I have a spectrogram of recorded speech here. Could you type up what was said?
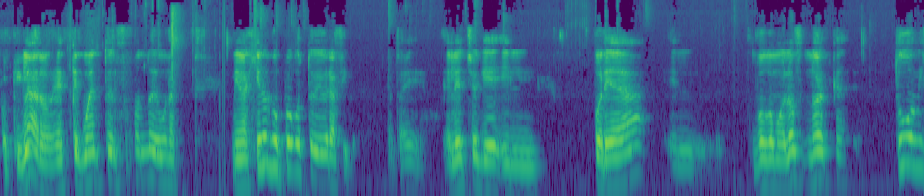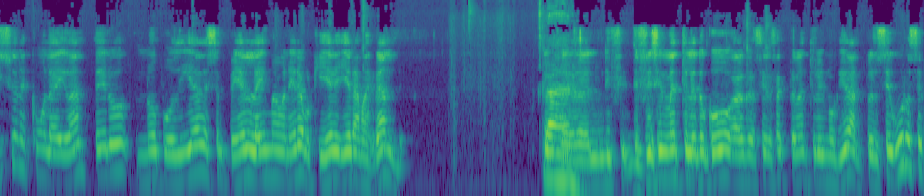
porque claro, este cuento en el fondo es una... Me imagino que un poco autobiográfico. El hecho que el, por edad el Bogomolov no, tuvo misiones como la de Iván, pero no podía desempeñar de la misma manera porque ya, era más grande. Claro. difícilmente le tocó hacer exactamente lo mismo que Iván, pero seguro se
